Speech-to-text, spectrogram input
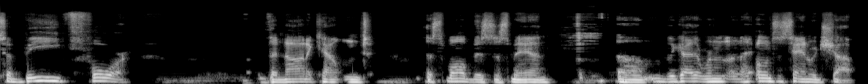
to be for the non accountant, the small businessman, um, the guy that run, owns a sandwich shop,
